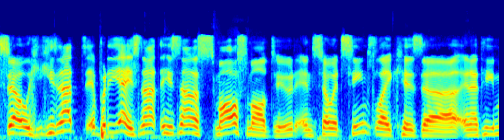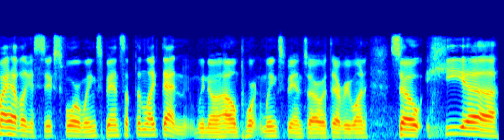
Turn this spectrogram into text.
So he's not, but yeah, he's not. He's not a small, small dude, and so it seems like his. Uh, and I think he might have like a six four wingspan, something like that. And we know how important wingspans are with everyone. So he, uh,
